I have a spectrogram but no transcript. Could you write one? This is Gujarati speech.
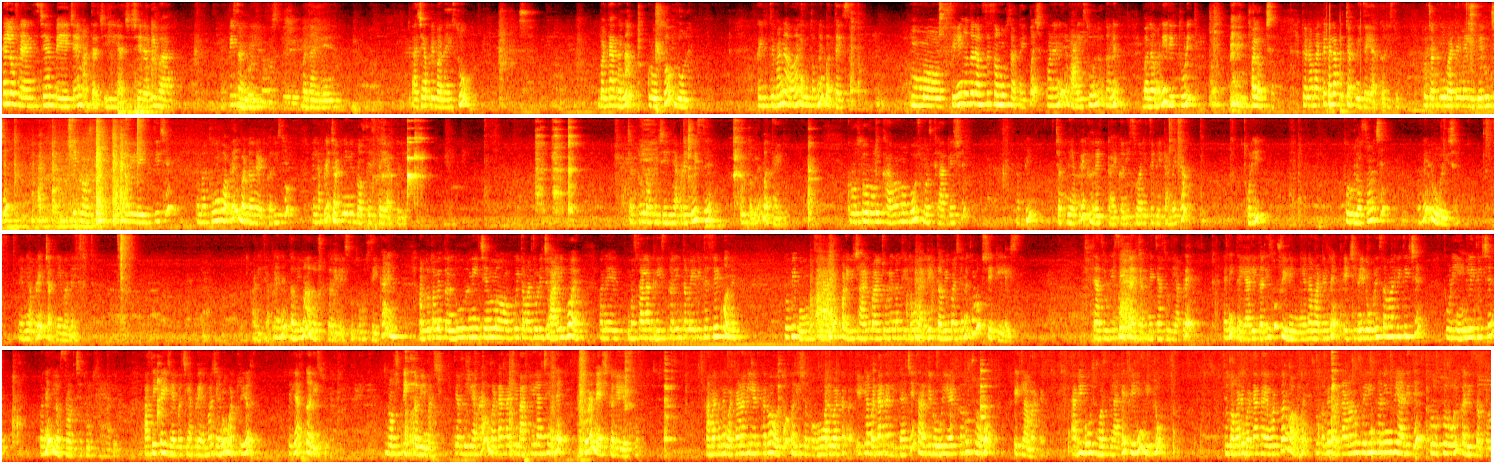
હેલો ફ્રેન્ડ્સ જેમ બે જય માતાજી. આજે છે રવિવાર. હેપી સન્ડે બધાને. આજે આપણે બનાવીશું બટાકાના ક્રોસો રોલ. કઈ રીતે બનાવવા એ હું તમને બતાવીશ. ફિલિંગ અંદર આવશે સમોસા ટાઈપ જ, પણ એને વાળીશું અલગ અને બનાવવાની રીત થોડી અલગ છે. તો એના માટે પહેલાં આપણે ચટણી તૈયાર કરીશું. તો ચટણી માટે મેં લીધેલું છે. એક નોનસ્ટિક તવી લઈ લીધી છે. એમાં થોડું આપણે બટર એડ કરીશું. એટલે આપણે ચટણીની પ્રોસેસ તૈયાર કરીએ. ચટણી માટે જે આપણે જોઈશે, હું તમને બતાવી દઉં. ક્રોસો રોલ ખાવામાં બહુ જ મસ્ત લાગે છે. આપણી ચટણી આપણે ઘરે જ ટ્રાય કરીશું. આ રીતે બે ટામેટા થોડી, થોડું લસણ છે. અને ડુંગળી છે. એની આપણે ચટણી બનાવીશું. આ રીતે આપણે એને તવીમાં રોસ્ટ કરી લઈશું. થોડું શેકાય ને. આમ તો તમે તંદૂરની જેમ કોઈ તમારી જોડે જાળી હોય અને મસાલા ગ્રીસ કરીને તમે એ રીતે શેકો ને, તો બી બહુ મસ્ત લાગે. પણ એવી જાળી મારી જોડે નથી, તો હું ડાયરેક્ટ તવીમાં જઈને થોડુંક શેકી લઈશ. ત્યાં સુધી શેકાય ચટણી, ત્યાં સુધી આપણે એની તૈયારી કરીશું ફિલિંગની. એના માટે મેં એક ઝીણી ડુંગળી સમાર લીધી છે, થોડી હિંગ લીધી છે અને લસણ છે, થોડું સમારેલું આ શેકાઈ જાય પછી આપણે એમાં જ એનું મટીરિયલ તૈયાર કરીશું. નોનસ્ટિક તવીમાં જ. ત્યાં સુધી આપણે બટાકા જે બાફેલા છે એને થોડા મેશ કરી લઈશું. આમાં તમે વટાણા બી એડ કરવા હોય તો કરી શકો. હું આ બટાકા એટલા બટાકા લીધા છે, કારણ કે ડુંગળી એડ કરું છું હવે એટલા માટે. આ બી બહુ જ મસ્ત લાગે. ફિલિંગ એટલું જો તમારે બટાકા એવોર્ડ કરવા હોય, તો તમે બટાણાનું ફિલિંગ કરીને બી આ રીતે ક્રોસો રોલ કરી શકો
